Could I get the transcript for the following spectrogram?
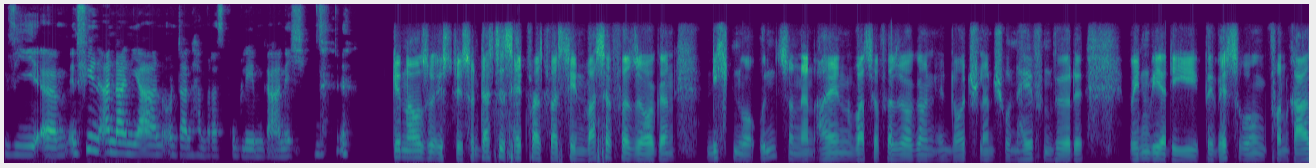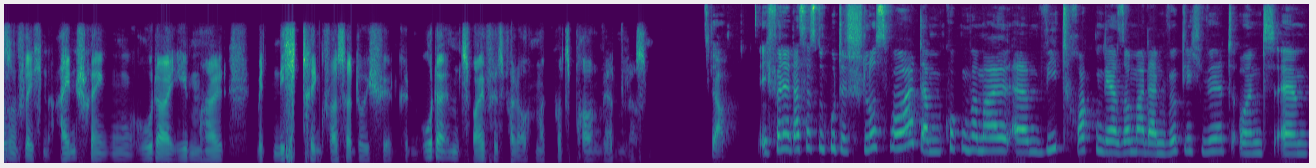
wie ähm, in vielen anderen Jahren und dann haben wir das Problem gar nicht. Genau so ist es. Und das ist etwas, was den Wasserversorgern, nicht nur uns, sondern allen Wasserversorgern in Deutschland schon helfen würde, wenn wir die Bewässerung von Rasenflächen einschränken oder eben halt mit Nicht-Trinkwasser durchführen können oder im Zweifelsfall auch mal kurz braun werden lassen. Ja, ich finde, das ist ein gutes Schlusswort. Dann gucken wir mal, ähm, wie trocken der Sommer dann wirklich wird. Und ähm,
